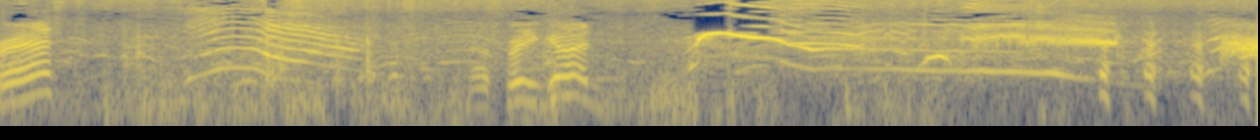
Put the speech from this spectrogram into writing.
Crest? Yeah. That's pretty good.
